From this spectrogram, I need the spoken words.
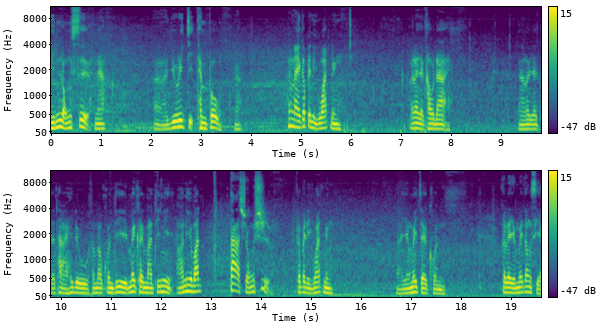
วินหลงซื่อนะยูริจิเทมเพลนะข้างในก็เป็นอีกวัดหนึ่ง ก็น่าจะเข้าได้นะเราอยากจะถ่ายให้ดูสำหรับคนที่ไม่เคยมาที่นี่ อ๋อ นี่วัดต้าชงชื่อ ก็เป็นอีกวัดหนึ่งยังไม่เจอคน ก็เลยยังไม่ต้องเสีย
